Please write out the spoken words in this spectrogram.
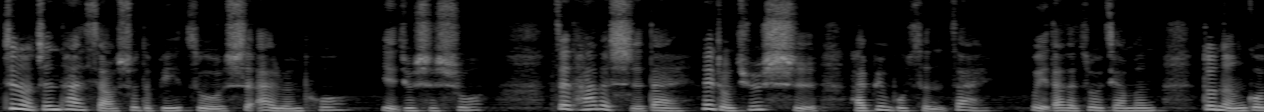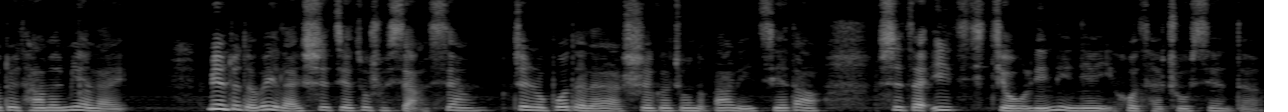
这种侦探小说的鼻祖是爱伦坡，也就是说，在他的时代，那种居室还并不存在。伟大的作家们都能够对他们面来。面对的未来世界做出想象，正如波德莱尔诗歌中的巴黎街道是在一九零零年以后才出现的。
